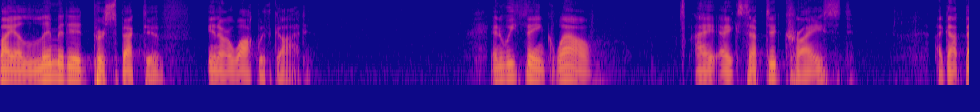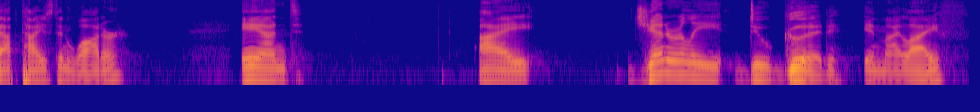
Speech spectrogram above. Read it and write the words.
by a limited perspective in our walk with God. And we think, wow, I, I accepted Christ, I got baptized in water, and I generally do good in my life.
